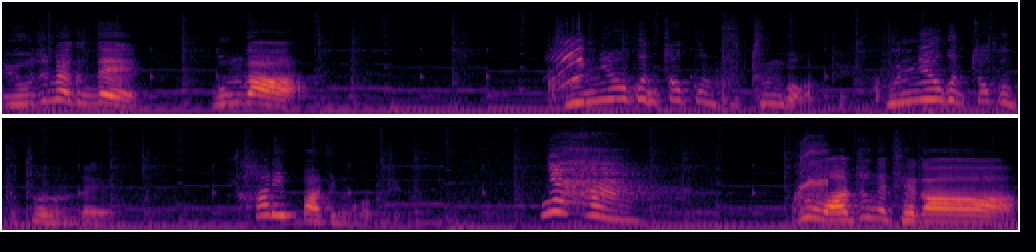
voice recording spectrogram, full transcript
요즘에 근데 뭔가 근육은 조금 붙은 것 같아. 근육은 조금 붙었는데 살이 빠진 것 같아 그 와중에 제가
